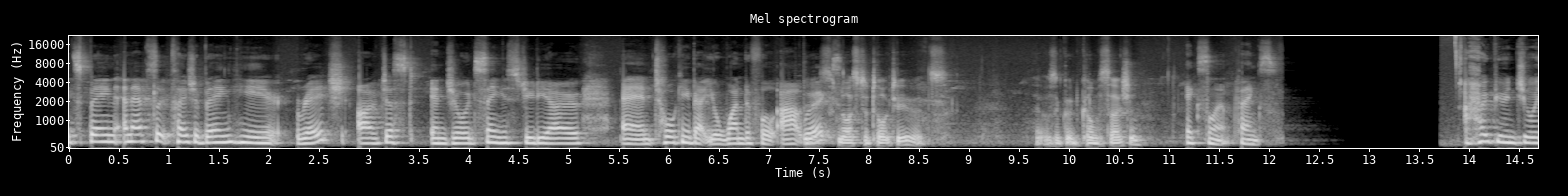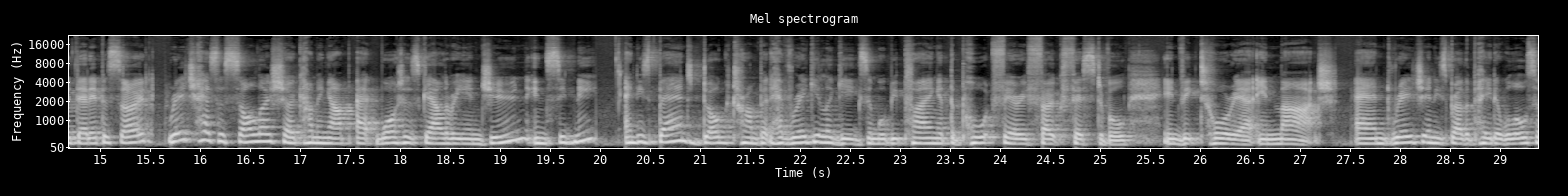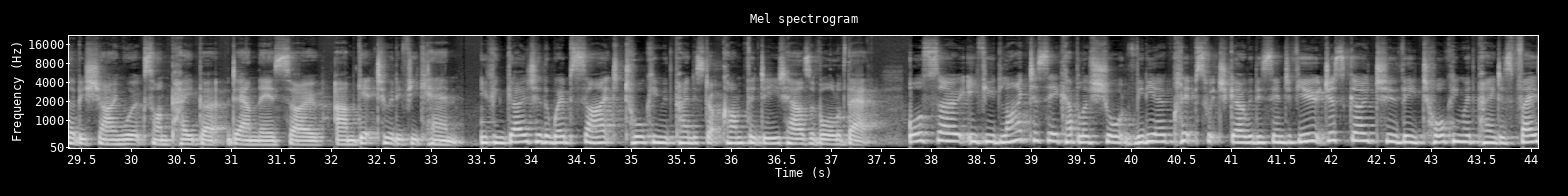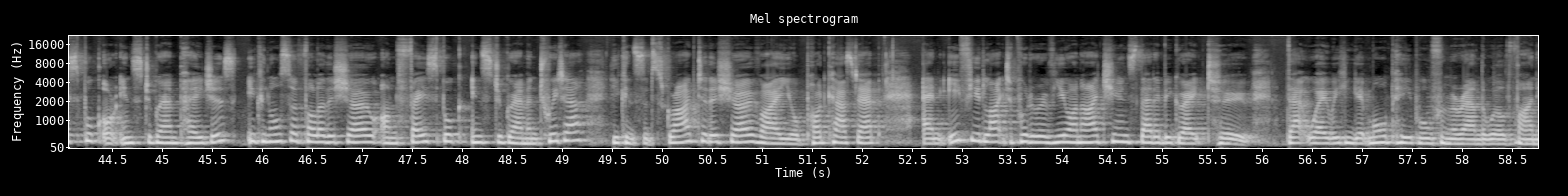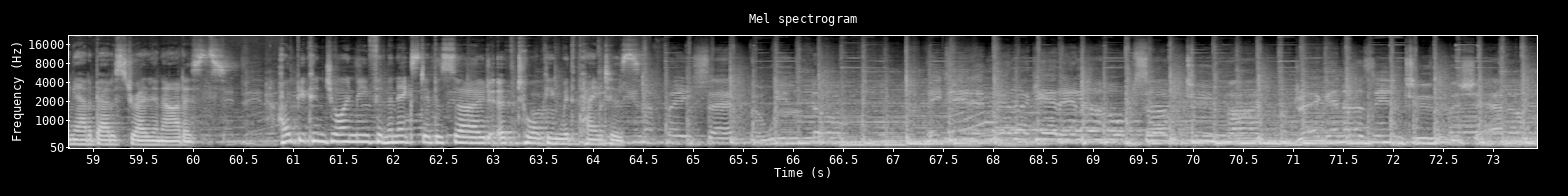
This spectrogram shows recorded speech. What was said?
It's been an absolute pleasure being here, Reg. I've just enjoyed seeing your studio and talking about your wonderful artwork. It's nice to talk to you. It's that was a good conversation. Excellent. Thanks. I hope you enjoyed that episode. Reg has a solo show coming up at Watters Gallery in June in Sydney, and his band Dog Trumpet have regular gigs and will be playing at the Port Fairy Folk Festival in Victoria in March. And Reg and his brother Peter will also be showing works on paper down there, so um, get to it if you can. You can go to the website talkingwithpainters.com for details of all of that. Also, if you'd like to see a couple of short video clips which go with this interview, just go to the Talking with Painters Facebook or Instagram pages. You can also follow the show on Facebook, Instagram, and Twitter. You can subscribe to the show via your podcast app. And if you'd like to put a review on iTunes, that'd be great too. That way, we can get more people from around the world finding out about Australian artists. Hope you can join me for the next episode of Talking with Painters. Into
